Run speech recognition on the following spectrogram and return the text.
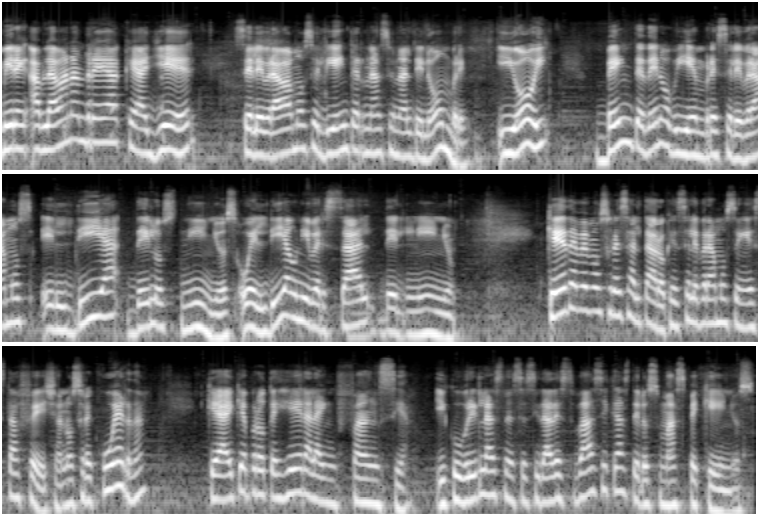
Miren, hablaban Andrea que ayer celebrábamos el Día Internacional del Hombre y hoy 20 de noviembre celebramos el Día de los Niños o el Día Universal del Niño. ¿Qué debemos resaltar o qué celebramos en esta fecha? Nos recuerda que hay que proteger a la infancia y cubrir las necesidades básicas de los más pequeños.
